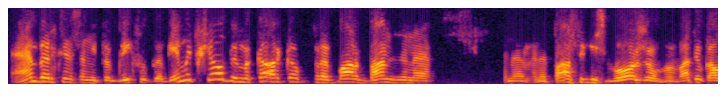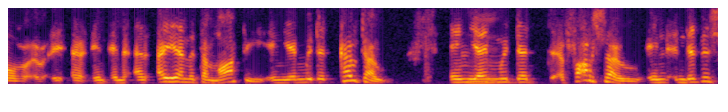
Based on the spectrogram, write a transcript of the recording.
hamburgers aan die publiek verkoop. Jy moet geld bymekaar koop vir 'n paar buns en 'n en 'n en 'n paar stukkies wors of wat ook al en en 'n eie en 'n tamatie en jy moet dit koud hou en jy hmm. moet dit vars hou en en dit is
